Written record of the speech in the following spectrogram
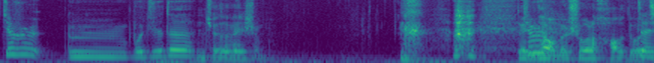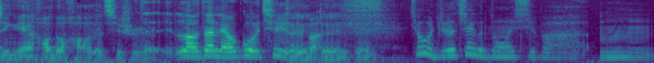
就是嗯，我觉得你觉得为什么？对，就是你看我们说了好多经典，好多好的，其实呃老在聊过去，对吧？对对，就我觉得这个东西吧，嗯，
